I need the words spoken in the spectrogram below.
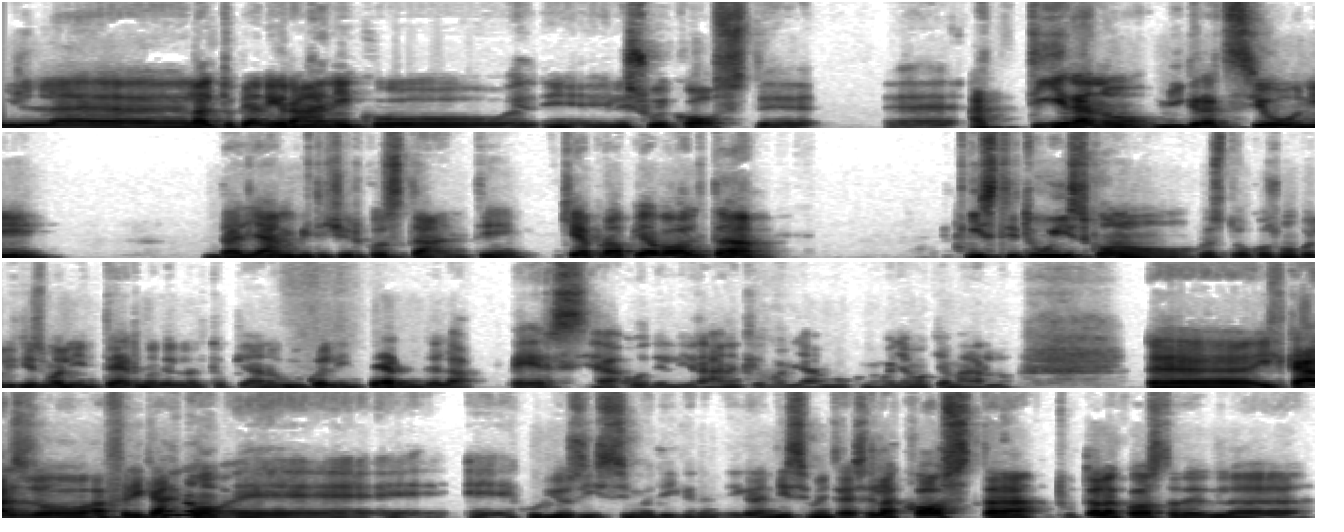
il, l'altopiano iranico e, e, le sue coste eh, attirano migrazioni dagli ambiti circostanti che a propria volta istituiscono questo cosmopolitismo all'interno dell'altopiano, comunque all'interno della Persia o dell'Iran, che vogliamo, come vogliamo chiamarlo. Eh, il caso africano è, è, è curiosissimo, di, di, grandissimo interesse. La costa, tutta la costa del...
